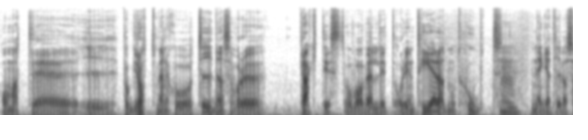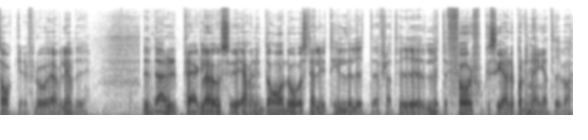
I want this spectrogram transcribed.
om att eh, i, på grottmänniskotiden så var det praktiskt och var väldigt orienterad mot hot, mm. negativa saker, för då överlevde vi. Det där präglar oss ju även idag då och ställer ju till det lite för att vi är lite för fokuserade på det negativa.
